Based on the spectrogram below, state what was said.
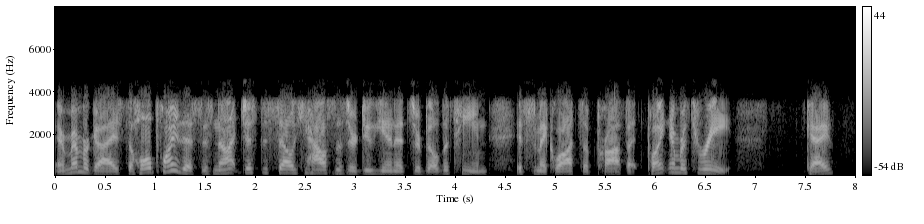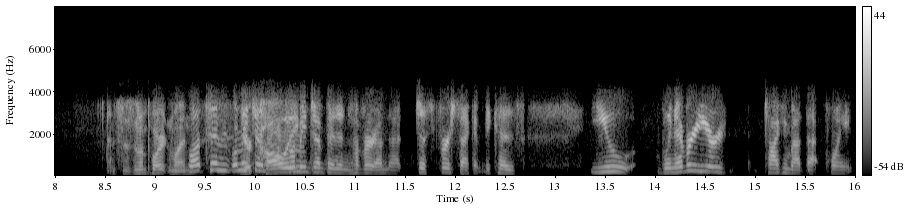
And remember, guys, the whole point of this is not just to sell houses or do units or build a team, it's to make lots of profit. Point number three, okay? This is an important one. Well, Tim, let me Your jump. colleague- Let me jump in and hover on that just for a second because you, whenever you're talking about that point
